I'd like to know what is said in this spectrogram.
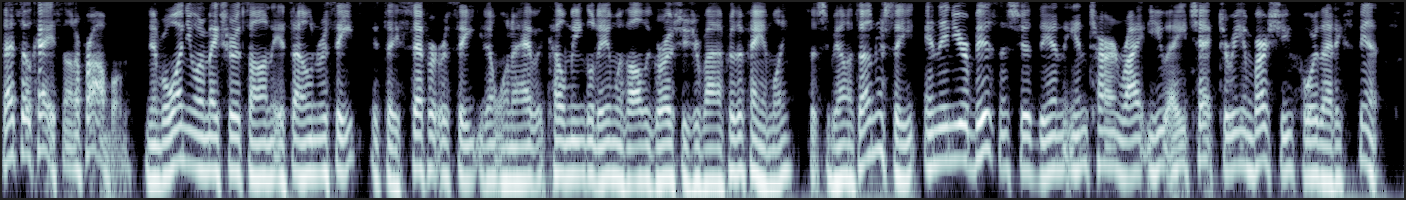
that's okay. It's not a problem. Number one, you want to make sure it's on its own receipt. It's a separate receipt. You don't want to have it commingled in with all the groceries you're buying for the family. So it should be on its own receipt. And then your business should then in turn write you a check to reimburse you for that expense.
